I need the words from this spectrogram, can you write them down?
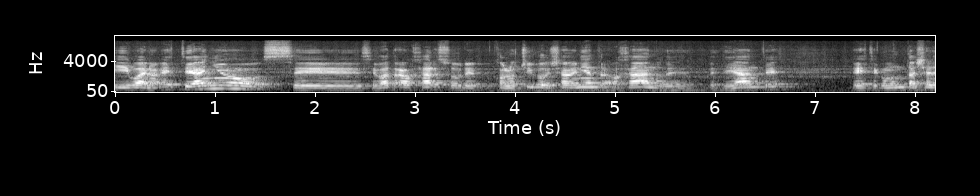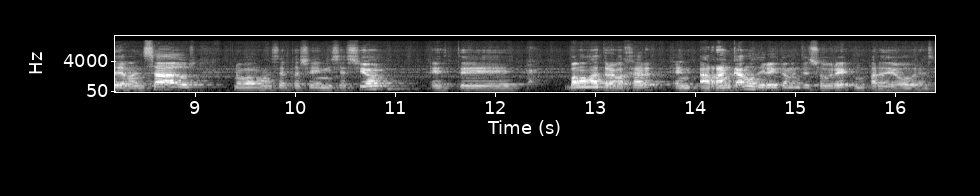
Y bueno, este año se, va a trabajar sobre, con los chicos que ya venían trabajando desde, antes, este, como un taller de avanzados, no vamos a hacer taller de iniciación, este, vamos a trabajar, arrancamos directamente sobre un par de obras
